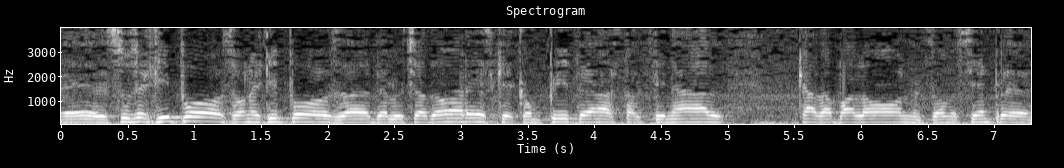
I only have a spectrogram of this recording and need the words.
eh, sus equipos son equipos uh, de luchadores que compiten hasta el final, cada balón, insomma, siempre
